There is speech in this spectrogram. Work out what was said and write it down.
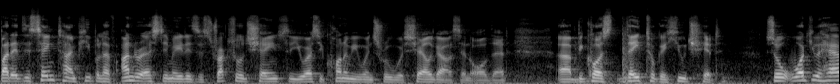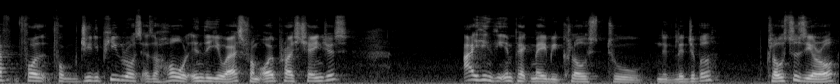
But at the same time, people have underestimated the structural change the U.S. economy went through with shale gas and all that, uh, because they took a huge hit. So what you have for for GDP growth as a whole in the U.S. from oil price changes, I think the impact may be close to negligible. Close to zero,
